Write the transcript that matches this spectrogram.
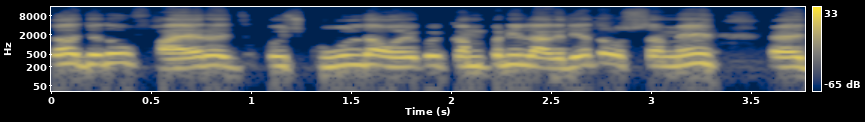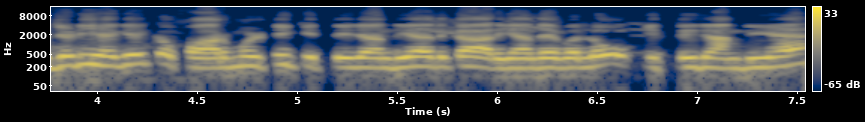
ਤਾਂ ਜਦੋਂ ਫਾਇਰ ਕੋਈ ਸਕੂਲ ਦਾ ਹੋਏ ਕੋਈ ਕੰਪਨੀ ਲੱਗਦੀ ਹੈ ਤਾਂ ਉਸ ਸਮੇਂ ਜਿਹੜੀ ਹੈਗੀ ਇੱਕ ਫਾਰਮੈਲਿਟੀ ਕੀਤੀ ਜਾਂਦੀ ਹੈ ਅਧਿਕਾਰੀਆਂ ਦੇ ਵੱਲੋਂ ਉਹ ਕੀਤੀ ਜਾਂਦੀ ਹੈ।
